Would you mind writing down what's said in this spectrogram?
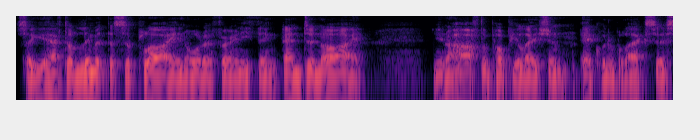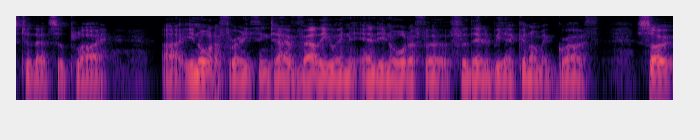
So you have to limit the supply in order for anything and deny, you know, half the population equitable access to that supply uh, in order for anything to have value in, and in order for, for there to be economic growth. So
